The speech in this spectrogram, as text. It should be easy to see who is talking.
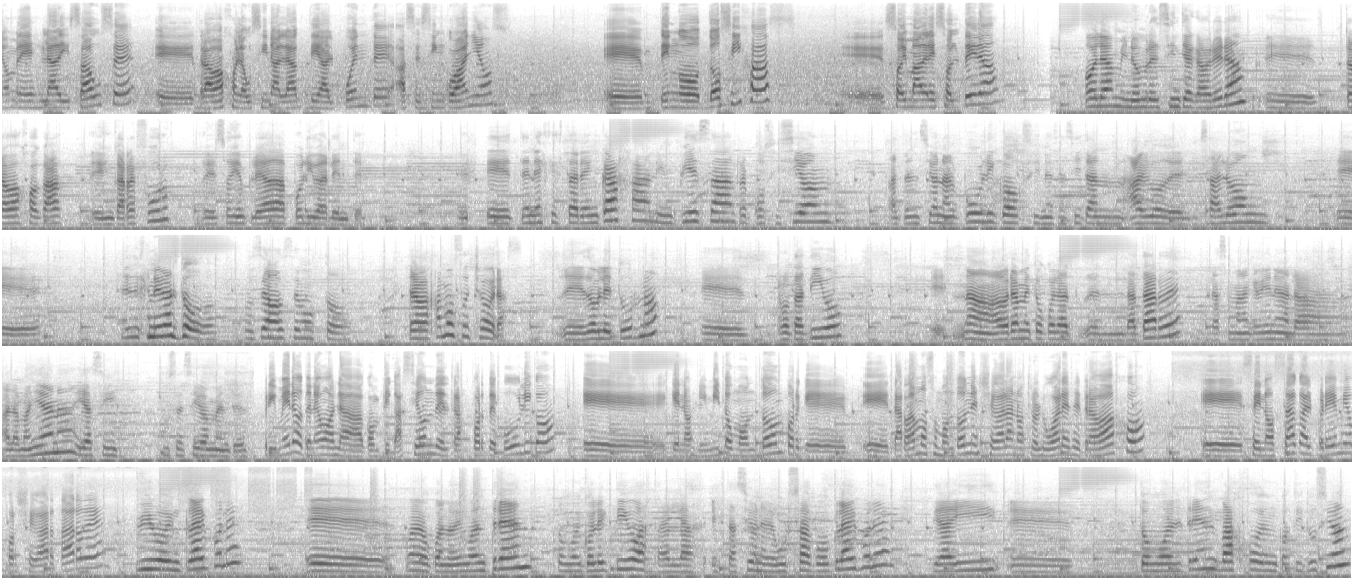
Speaker 1: nombre es Gladys Sauce, eh, trabajo en la usina láctea El Puente hace cinco años. Eh, tengo dos hijas, eh, soy madre soltera.
Speaker 2: Hola, mi nombre es Cintia Cabrera, trabajo acá en Carrefour, soy empleada polivalente. tenés que estar en caja, limpieza, reposición, atención al público, si necesitan algo del salón, en general todo o sea, hacemos todo. Trabajamos ocho horas, de doble turno, eh, rotativo. Eh, nada, ahora me tocó la, tarde, la semana que viene a la, mañana y así sucesivamente.
Speaker 1: Primero tenemos la complicación del transporte público, eh, que nos limita un montón porque tardamos un montón en llegar a nuestros lugares de trabajo. se nos saca el premio por llegar tarde.
Speaker 2: Vivo en Claypole, eh, bueno, cuando vengo en tren, tomo el colectivo hasta las estaciones de Bursaco o Claypole. De ahí eh, tomo el tren, bajo en Constitución,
